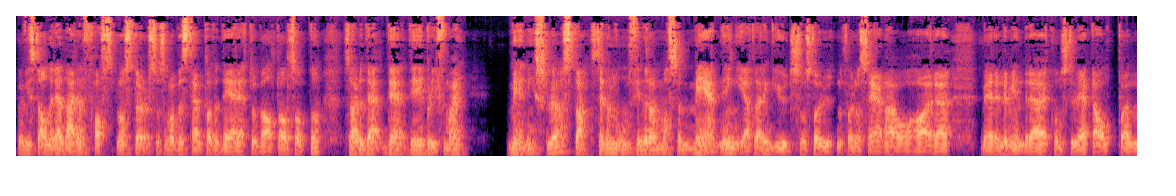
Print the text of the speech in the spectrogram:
Men hvis det allerede er en fastlåst størrelse som har bestemt at det er rett og galt, og alt sånt noe, så er det det, det, det blir for meg meningsløst. da. Selv om noen finner da masse mening i at det er en gud som står utenfor og ser deg, og har eh, mer eller mindre konstruert alt på en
